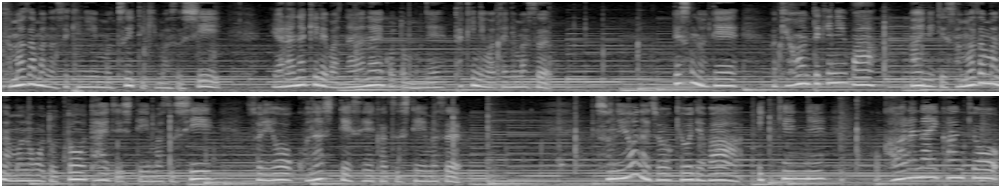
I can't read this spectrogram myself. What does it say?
さまざまな責任もついてきますしやらなければならないこともね多岐にわたりますですので基本的には毎日さまざまな物事と対峙していますしそれをこなして生活していますそのような状況では一見ね変わらない環境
